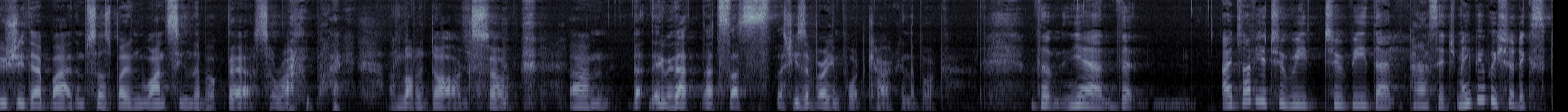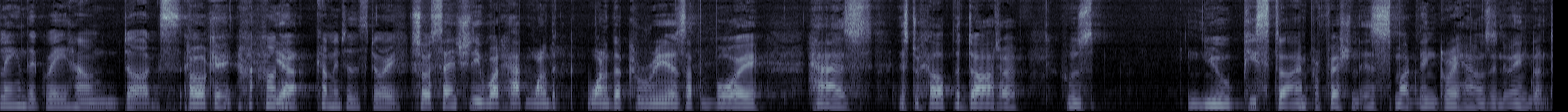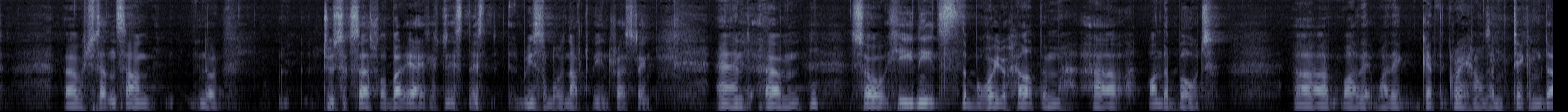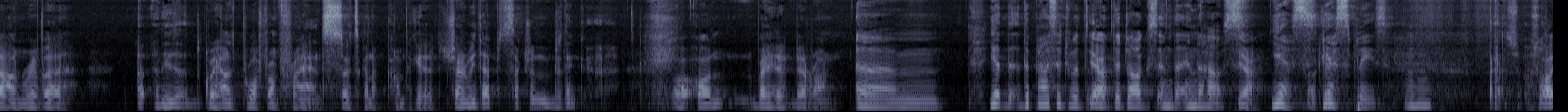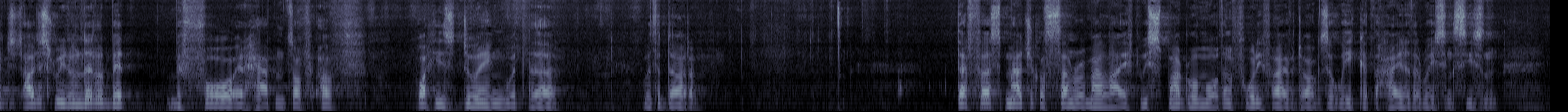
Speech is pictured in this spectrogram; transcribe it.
usually they're by themselves, but in one scene in the book, they're surrounded by a lot of dogs. So, um, that, anyway, that, that's, that's, she's a very important character in the book. The yeah, the I'd love you to read to read that passage. Maybe we should explain the greyhound dogs. Oh, okay. How Yeah. they come into the story. So essentially, what happened? One of the one of the careers that the boy has is to help the Darter, whose new peacetime profession is smuggling greyhounds into England, uh, which doesn't sound, you know, too successful, but yeah, it's, it's reasonable enough to be interesting. And um, so he needs the boy to help him uh, on the boat uh, while they while they get the greyhounds and take them down river. Uh, these are greyhounds brought from France, so it's kind of complicated. Shall I read that section? Do you think, or, or later later on? Um, yeah, the, the passage with, Yeah. with the dogs in the in the house. Yeah. Yes. Okay. Yes, please. Mhm. So, so I'll, just, I'll just read a little bit before it happens of, of what he's doing with the, with the Darter. That first magical summer of my life, we smuggled more than 45 dogs a week at the height of the racing season,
